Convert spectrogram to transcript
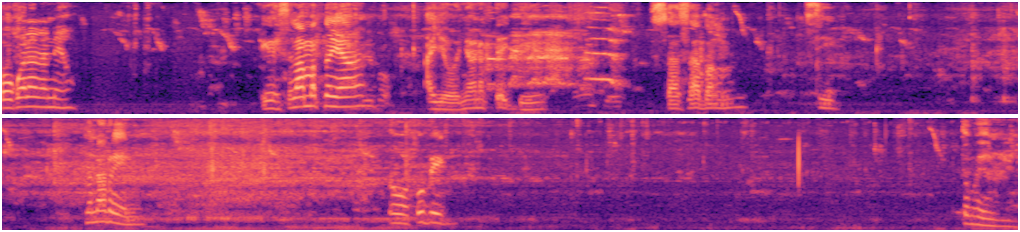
O, ko na na niyo. Okay, salamat na yan. Ayun, yun nagtag eh. Sa sabang si. Ano na rin? Oo, tubig. Ito ba yun rin?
